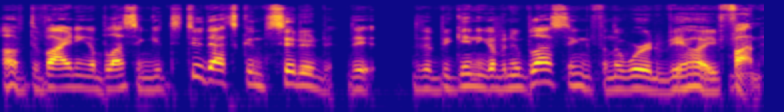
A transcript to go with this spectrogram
of dividing a blessing into two. That's considered the, the beginning of a new blessing from the word V'haifan.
